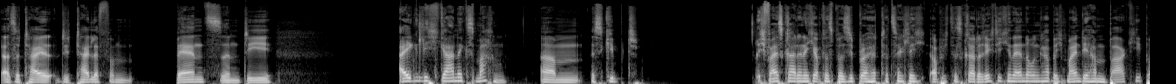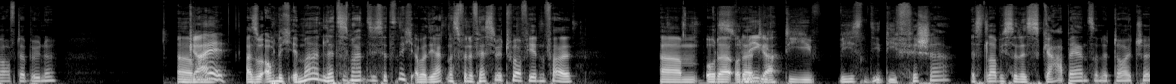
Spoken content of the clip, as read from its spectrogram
also Teil, die Teile von Bands sind, die eigentlich gar nichts machen. Ähm, es gibt, ich weiß gerade nicht, ob das bei Zebrahead tatsächlich, ob ich das gerade richtig in Erinnerung habe. Ich meine, die haben einen Barkeeper auf der Bühne. Ähm, Geil. Also auch nicht immer. Letztes Mal hatten sie es jetzt nicht, aber die hatten das für eine Festivaltour auf jeden Fall. Ähm, oder oder die, die, wie hießen die? Die Fischer ist, glaube ich, so eine Ska-Band, so eine deutsche.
